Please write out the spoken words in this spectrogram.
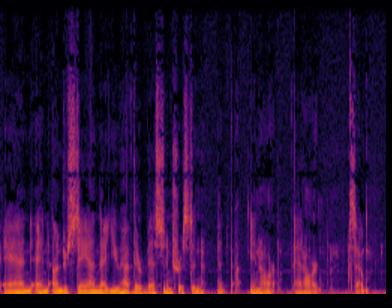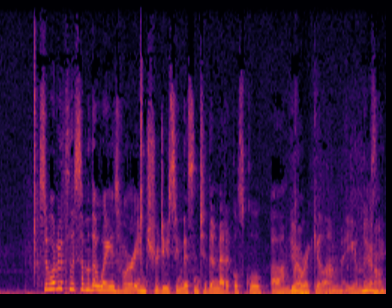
and and understand that you have their best interest in in heart at heart. So. So, what are the, some of the ways we're introducing this into the medical school um, yeah. curriculum at UMC? Yeah.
